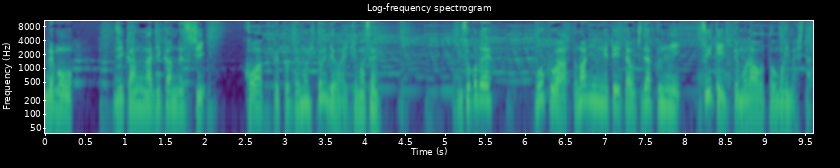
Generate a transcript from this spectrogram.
でも時間が時間ですし怖くてとても一人では行けません。そこで僕は隣に寝ていた内田君について行ってもらおうと思いました。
